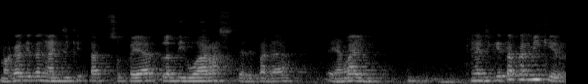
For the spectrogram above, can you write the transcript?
Maka kita ngaji kitab supaya lebih waras daripada yang lain. Ngaji kitab kan mikir.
